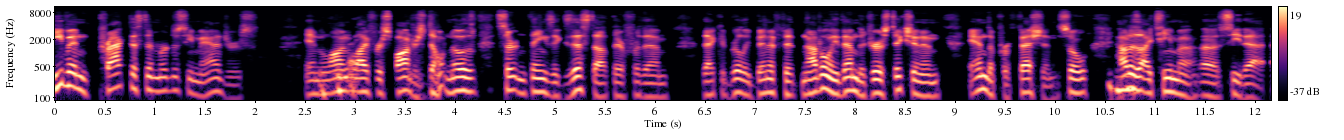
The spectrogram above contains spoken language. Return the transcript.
even practice emergency managers and long life responders don't know certain things exist out there for them that could really benefit not only them, the jurisdiction, and and the profession. So, how mm-hmm. does ITEMA uh, see that?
